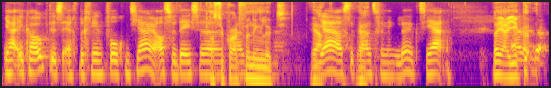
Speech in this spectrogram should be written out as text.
ja, ik hoop dus echt begin volgend jaar, als we deze... Als de crowdfunding lukt. Ja, Ja. als de Ja. crowdfunding lukt, ja. Nou ja, je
